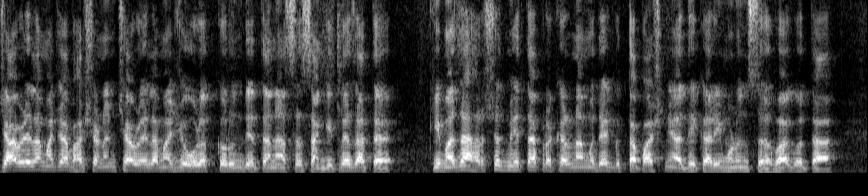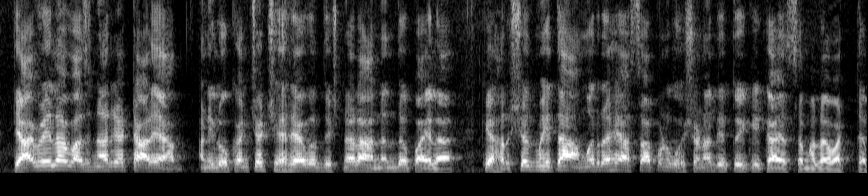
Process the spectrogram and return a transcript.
ज्या वेळेला माझ्या भाषणांच्या वेळेला माझी ओळख करून देताना असं सांगितलं जातं की माझा हर्षद मेहता प्रकरणामध्ये तपासणी अधिकारी म्हणून सहभाग होता त्यावेळेला वाजणाऱ्या टाळ्या आणि लोकांच्या चेहऱ्यावर दिसणारा आनंद पाहिला की हर्षद मेहता अमर रहे असं आपण घोषणा देतोय की काय असं मला वाटतं.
